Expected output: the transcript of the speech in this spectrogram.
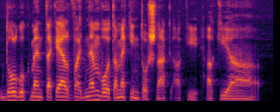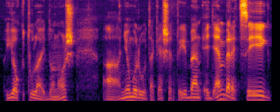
dolgok mentek el, vagy nem volt a Mekintosnak, aki, aki a jogtulajdonos a nyomorultak esetében. Egy ember, egy cég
